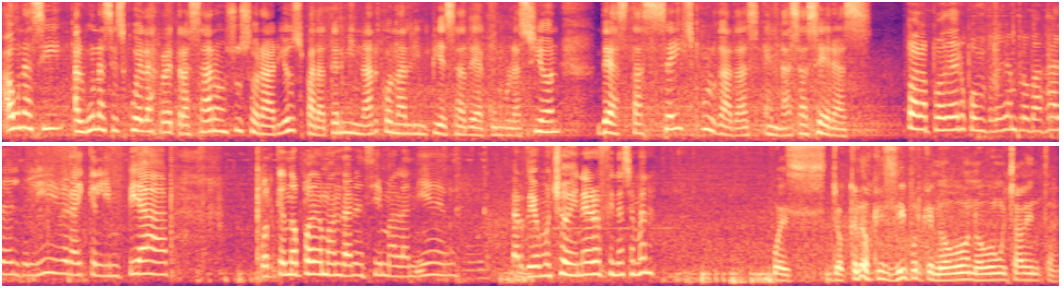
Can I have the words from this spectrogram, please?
Aún así, algunas escuelas retrasaron sus horarios para terminar con la limpieza de acumulación de hasta 6 pulgadas en las aceras. Para poder, como por ejemplo, bajar el delivery hay que limpiar, porque no podemos andar encima la nieve. ¿Perdió mucho dinero el fin de semana? Pues yo creo que sí, porque no hubo, no hubo mucha venta.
